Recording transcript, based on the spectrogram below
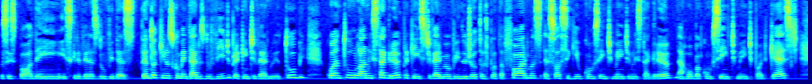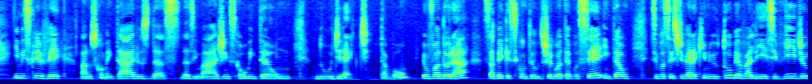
Vocês podem escrever as dúvidas tanto aqui nos comentários do vídeo para quem estiver no YouTube, quanto lá no Instagram para quem estiver me ouvindo de outras plataformas. É só seguir o Conscientemente no Instagram, arroba Conscientemente Podcast, e me escrever lá nos comentários das, das imagens ou então no direct tá bom? Eu vou adorar saber que esse conteúdo chegou até você. Então, se você estiver aqui no YouTube, avalie esse vídeo,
